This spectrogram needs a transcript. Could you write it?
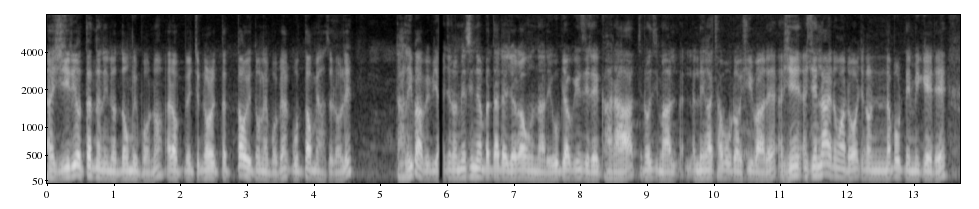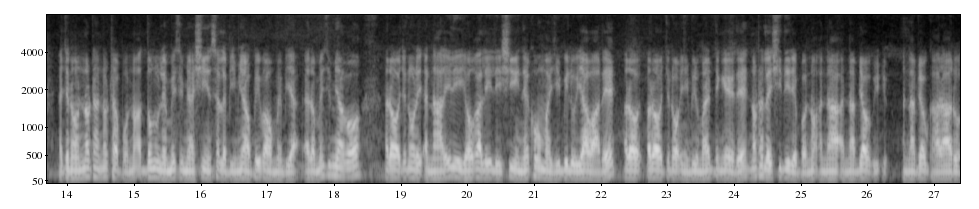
အဲရေတွေကိုတတ်တန်နေတော့သုံးမိပေါ့နော်အဲ့တော့ကျွန်တော်တို့တောက်ရသုံးလိုက်ပေါ့ဗျာကိုတောက်မဲ့ဟာဆိုတော့လေ ဒါလေးပါပဲဗျာကျွန်တော်မျက်စိနဲ့ပတ်သက်တဲ့ယောဂဝန္ဒနာတွေကိုပျောက်ကင်းစေတဲ့ခါတာကျွန်တော်ဒီမှာလင်္ကာ6ဘုတ်တော့ရှိပါတယ်အရင်အရင်လိုက်တော့တော့ကျွန်တော်နှစ်ဘုတ်တင်မိခဲ့တယ်အဲကျွန်တော်နောက်ထပ်နောက်ထပ်ပေါ့နော်အသုံးလို့လည်းမိတ်ဆွေများရှိရင်ဆက်လက်ပြီးမြောက်ပေးပါဦးမယ်ဗျအဲ့တော့မိတ်ဆွေများကောအဲ့တော့ကျွန်တော်တွေအနာလေးတွေယောဂလေးတွေရှိရင်လည်းခုမှမှရေးပေးလို့ရပါတယ်အဲ့တော့အဲ့တော့ကျွန်တော်အရင်ပြီးတော့မှတင်ခဲ့ရတယ်နောက်ထပ်လည်းရှိသေးတယ်ပေါ့နော်အနာအနာပြောက် အနာပြောက်ခါရာတို့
